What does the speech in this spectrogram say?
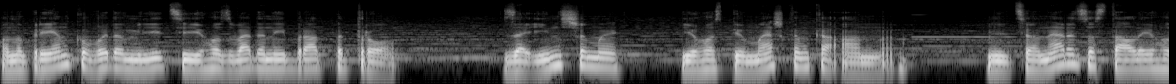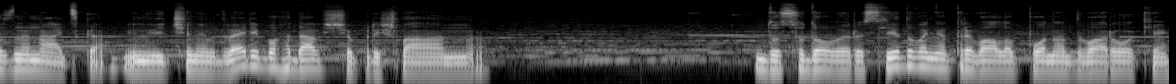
Онопрієнко видав міліції його зведений брат Петро, за іншими його співмешканка Анна. Міліціонери застали його зненацька. Він відчинив двері, бо гадав, що прийшла Анна. Досудове розслідування тривало понад два роки,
